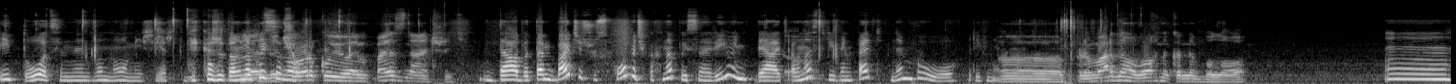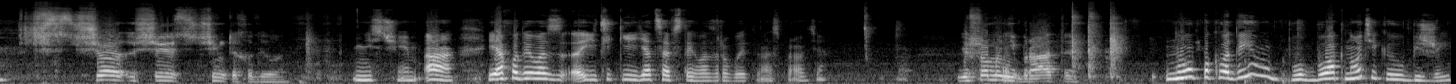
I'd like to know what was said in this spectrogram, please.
І то це не воно, Міш, я ж тобі кажу, там Я написано. зачоркую МП, значить. Да, бо там бачиш у скобочках написано рівень 5, а у нас рівень 5 не було рівня 5. Е, примарного вогника не було. М, Що ще з чим ти ходила? Ні з чим. А, я ходила з. І тільки я це встигла зробити насправді. І що мені брати? Ну, поклади йому бу- блокнотик і убіжи.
